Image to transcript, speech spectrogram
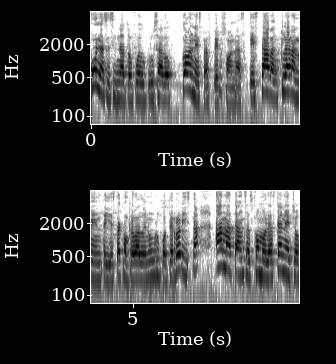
un asesinato a fuego cruzado con estas personas que estaban claramente, y está comprobado en un grupo terrorista, a matanzas como las que han hecho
